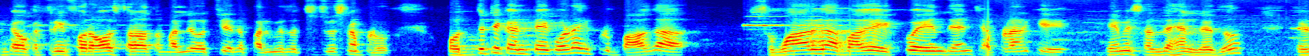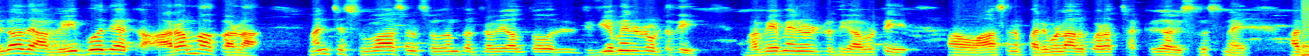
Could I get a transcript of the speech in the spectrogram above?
అంటే ఒక త్రీ ఫోర్ అవర్స్ తర్వాత మళ్ళీ వచ్చి ఏదో పని మీద వచ్చి చూసినప్పుడు పొద్దుటి కంటే కూడా ఇప్పుడు బాగా సుమారుగా బాగా ఎక్కువ అయింది అని చెప్పడానికి ఏమీ సందేహం లేదు. రెండోది ఆ విభూతి యొక్క ఆరంభం కూడా మంచి సువాసన సుగంధ ద్రవ్యాలతో దివ్యమైనటువంటిది భవ్యమైనటువంటిది కాబట్టి ఆ వాసన పరిమళాలు కూడా చక్కగా విస్తరిస్తున్నాయి అది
